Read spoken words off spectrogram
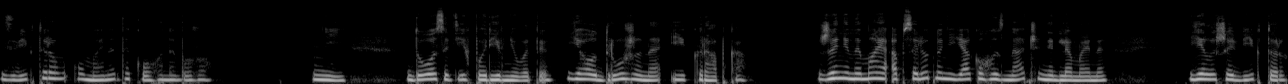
З Віктором у мене такого не було. Ні, досить їх порівнювати. Я одружена і крапка. Жені не має абсолютно ніякого значення для мене. Є лише Віктор,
